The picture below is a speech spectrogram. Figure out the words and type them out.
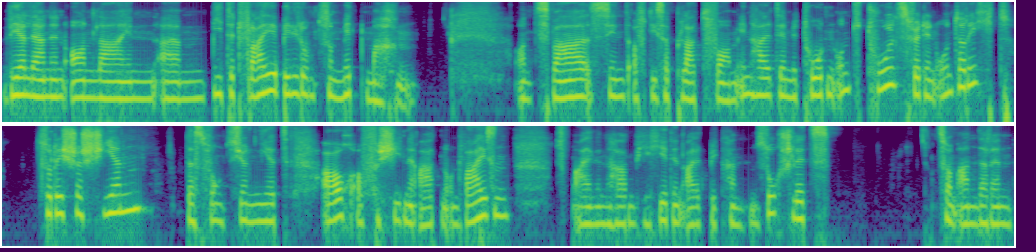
Wir lernen online, ähm, bietet freie Bildung zum Mitmachen. Und zwar sind auf dieser Plattform Inhalte, Methoden und Tools für den Unterricht zu recherchieren. Das funktioniert auch auf verschiedene Arten und Weisen. Zum einen haben wir hier den altbekannten Suchschlitz. Zum anderen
